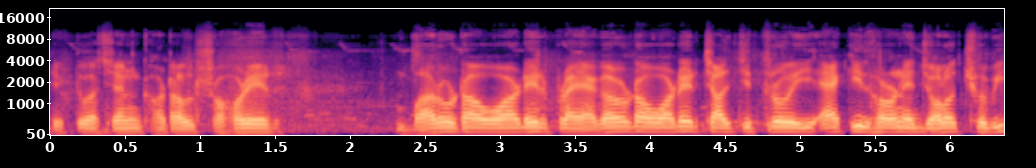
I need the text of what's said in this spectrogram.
দেখতে পাচ্ছেন ঘাটাল শহরের বারোটা ওয়ার্ডের, প্রায় এগারোটা ওয়ার্ডের চালচিত্র এই একই ধরনের জলচ্ছবি।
